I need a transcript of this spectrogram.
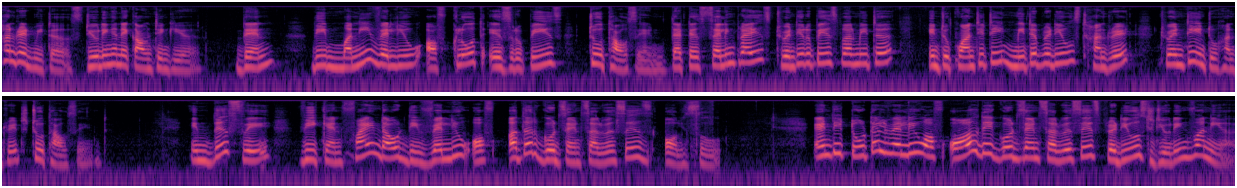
100 meters during an accounting year, then the money value of cloth is rupees 2000 that is selling price 20 rupees per meter into quantity meter produced 100 20 into 100 2000. In this way, we can find out the value of other goods and services also and the total value of all the goods and services produced during one year.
